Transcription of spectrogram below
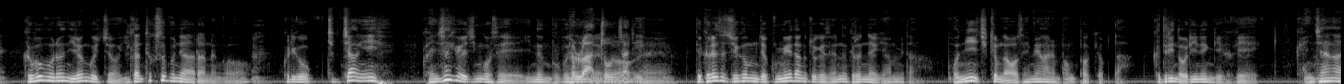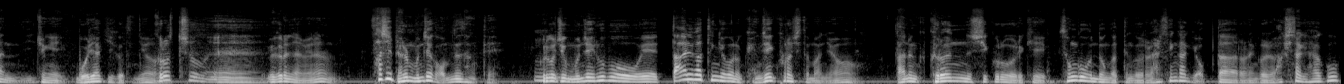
예. 그 부분은 이런 거 있죠. 일단 특수 분야라는 거. 네. 그리고 직장이 굉장히 외진 곳에 있는 부분이 별로 안 좋은 거. 자리. 네. 근데 그래서 지금 이제 국민의당 쪽에서는 그런 얘기 합니다. 본인이 직접 나와서 해명하는 방법밖에 없다. 그들이 노리는 게 그게 굉장한 일종의 모략이거든요. 그렇죠. 예. 왜 그러냐면은 사실 별 문제가 없는 상태. 그리고 음. 지금 문재인 후보의 딸 같은 경우는 굉장히 쿨하시더만요. 나는 그런 식으로 이렇게 선거운동 같은 거를 할 생각이 없다라는 걸 확실하게 하고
